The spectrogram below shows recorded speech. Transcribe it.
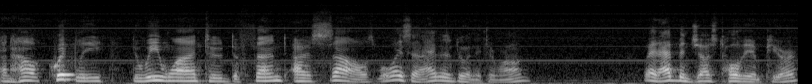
and how quickly do we want to defend ourselves? Well, wait a second, I didn't do anything wrong. Wait, I've been just, holy, and pure.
